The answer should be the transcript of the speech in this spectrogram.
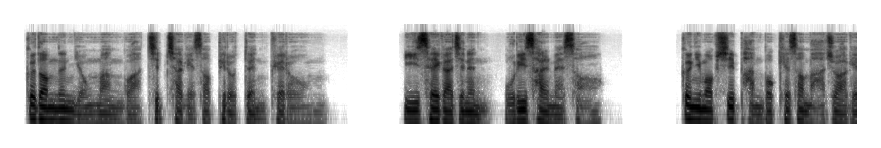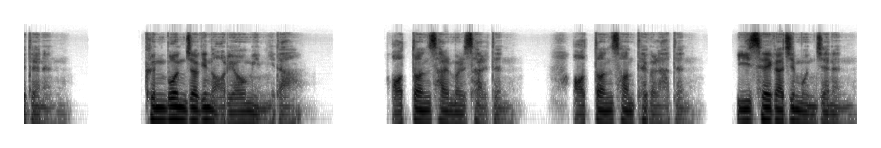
끝없는 욕망과 집착에서 비롯된 괴로움. 이 세 가지는 우리 삶에서 끊임없이 반복해서 마주하게 되는 근본적인 어려움입니다. 어떤 삶을 살든, 어떤 선택을 하든, 이 세 가지 문제는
